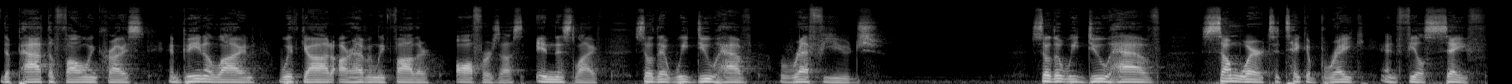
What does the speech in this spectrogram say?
the path of following Christ and being aligned with God, our Heavenly Father, offers us in this life so that we do have refuge, so that we do have somewhere to take a break and feel safe.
